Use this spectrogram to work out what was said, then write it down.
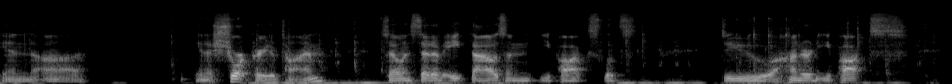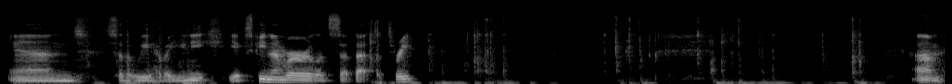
in uh, in a short period of time. So instead of 8,000 epochs, let's do 100 epochs. And so that we have a unique EXP number, let's set that to three. Um,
